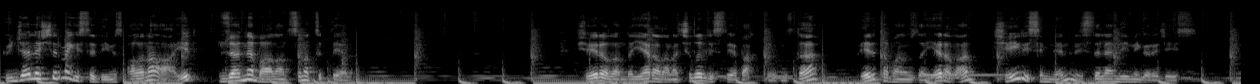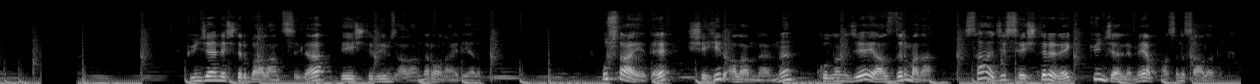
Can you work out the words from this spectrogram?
Güncelleştirmek istediğimiz alana ait düzenle bağlantısına tıklayalım. Şehir alanında yer alan açılır listeye baktığımızda veri tabanımızda yer alan şehir isimlerinin listelendiğini göreceğiz. Güncelleştir bağlantısıyla değiştirdiğimiz alanları onaylayalım. Bu sayede şehir alanlarını kullanıcıya yazdırmadan sadece seçtirerek güncelleme yapmasını sağladık.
